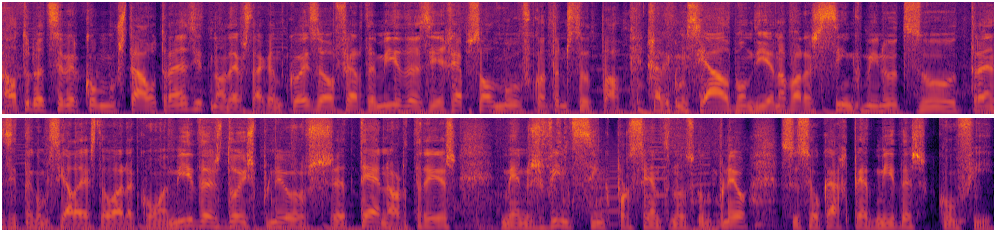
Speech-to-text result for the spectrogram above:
À altura de saber como está o trânsito, não deve estar grande coisa, oferta Midas e Repsol Move, conta-nos tudo, Paulo. Rádio Comercial, bom dia, 9 horas 5 minutos, o trânsito na comercial a esta hora com a Midas, dois pneus eh, Tenor 3, menos 25% no segundo pneu, se o seu carro pede Midas, confie.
